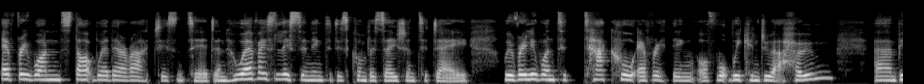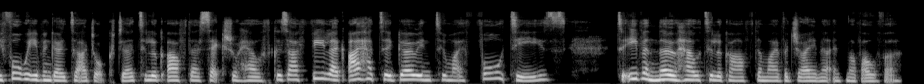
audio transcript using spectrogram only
everyone start where they're at, isn't it? And whoever is listening to this conversation today, we really want to tackle everything of what we can do at home um, before we even go to our doctor to look after our sexual health. Because I feel like I had to go into my 40s to even know how to look after my vagina and my vulva.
